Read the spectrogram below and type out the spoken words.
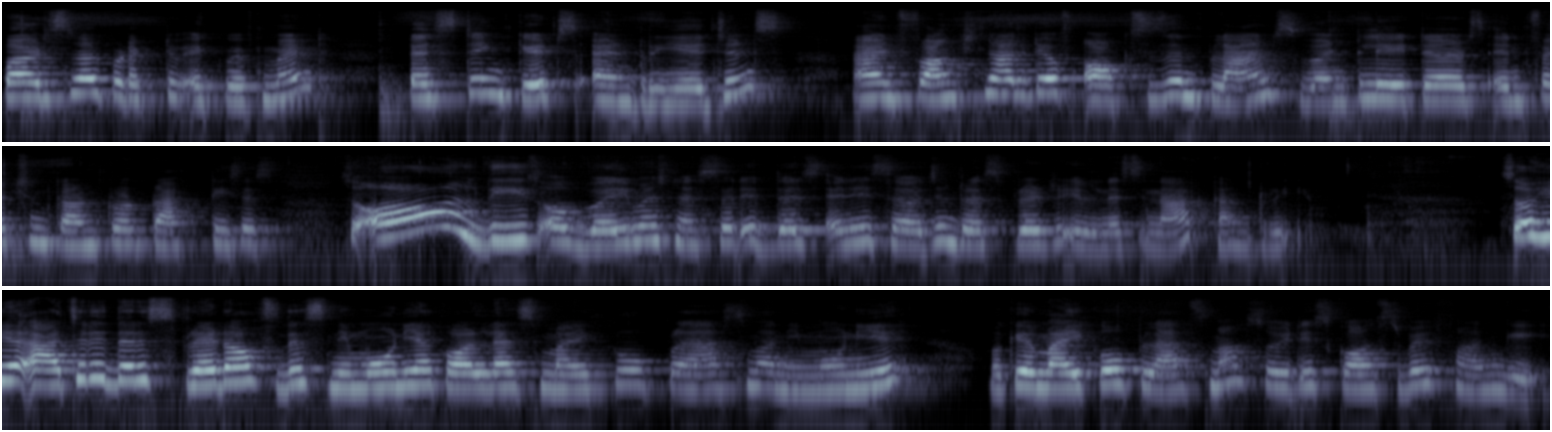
personal protective equipment, testing kits and reagents, and functionality of oxygen plants, ventilators, infection control practices. So all these are very much necessary if there is any surge in respiratory illness in our country. So here actually there is spread of this pneumonia called as mycoplasma pneumoniae. Okay, mycoplasma. So it is caused by fungi.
